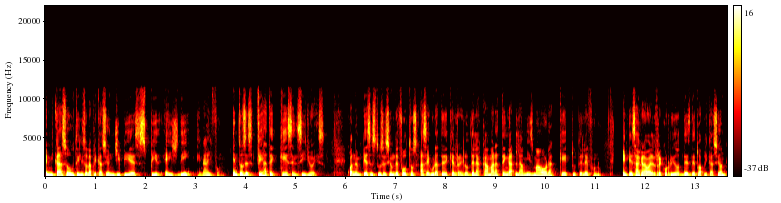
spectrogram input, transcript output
En mi caso utilizo la aplicación GPS Speed HD en iPhone. Entonces fíjate qué sencillo es. Cuando empieces tu sesión de fotos, asegúrate de que el reloj de la cámara tenga la misma hora que tu teléfono. Empieza a grabar el recorrido desde tu aplicación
